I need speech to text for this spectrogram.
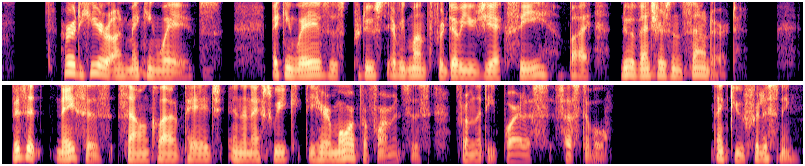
heard here on Making Waves. Making Waves is produced every month for WGXC by New Adventures in Sound Art. Visit NAISA's SoundCloud page in the next week to hear more performances from the Deep Wireless Festival. Thank you for listening.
